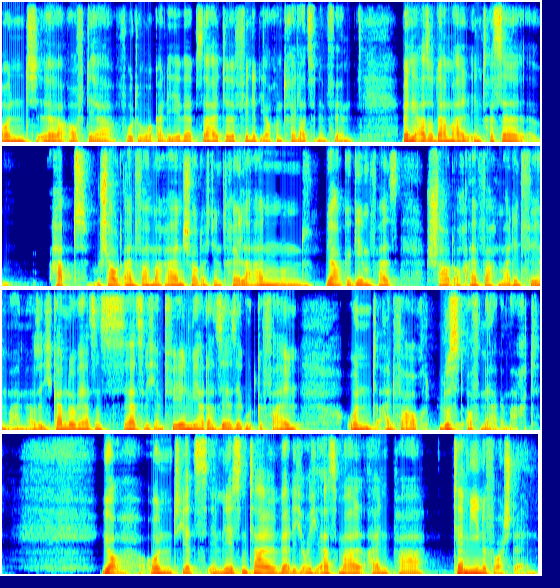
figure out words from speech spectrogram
Und äh, auf der photowalker.de Webseite findet ihr auch einen Trailer zu dem Film. Wenn ihr also da mal Interesse habt, schaut einfach mal rein, schaut euch den Trailer an und ja, gegebenenfalls schaut auch einfach mal den Film an. Also ich kann nur herzens, herzlich empfehlen, mir hat er sehr, sehr gut gefallen und einfach auch Lust auf mehr gemacht. Ja, und jetzt im nächsten Teil werde ich euch erstmal ein paar Termine vorstellen.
